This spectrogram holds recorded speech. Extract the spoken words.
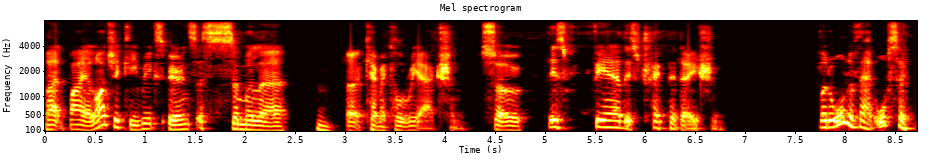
but biologically, we experience a similar Hmm. uh, chemical reaction. So there's fear, there's trepidation. But all of that also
